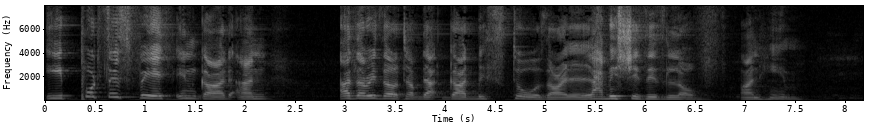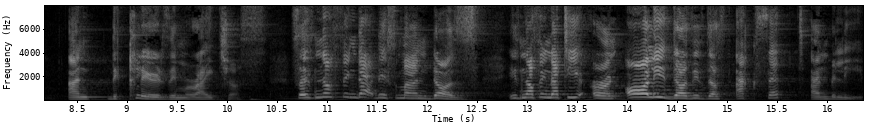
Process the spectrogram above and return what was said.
He puts his faith in God and as a result of that, God bestows or lavishes his love on him and declares him righteous. So it's nothing that this man does. It's nothing that he earned. All he does is just accept and believe.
